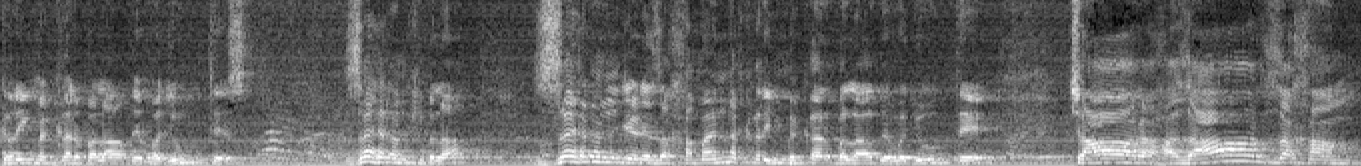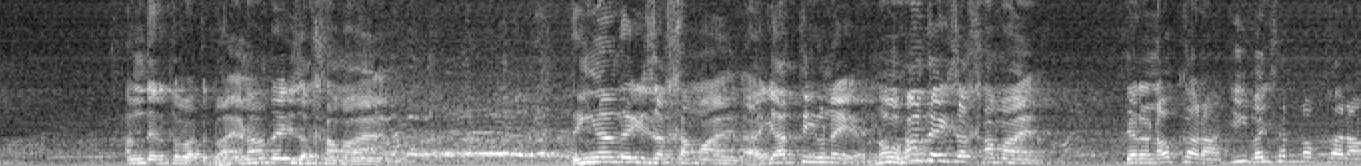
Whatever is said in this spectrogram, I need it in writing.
کریم کربلا دے وجود تے زہرن کی بلا۔ زہرن جڑے زخم آئیں نہ کریم کربلا دے وجود تے۔ چار ہزار زخم۔ اندر تو بات بھائنہ دے زخم آئیں دیاں دے زخم آئیں حیاتی انہیں، نوہاں دے زخم آئیں تیرا نوکراں جی بھائی سب نوکراں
